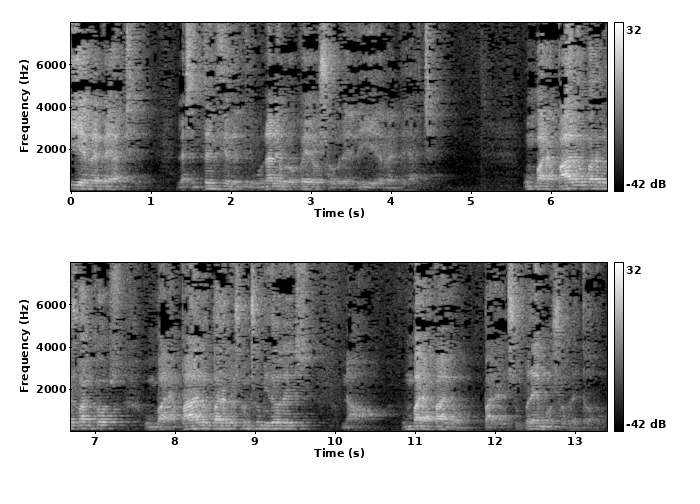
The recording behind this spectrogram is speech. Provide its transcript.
IRPH, la sentencia del Tribunal Europeo sobre el IRPH. ¿Un varapalo para los bancos? ¿Un varapalo para los consumidores? No, un varapalo para el Supremo sobre todo.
